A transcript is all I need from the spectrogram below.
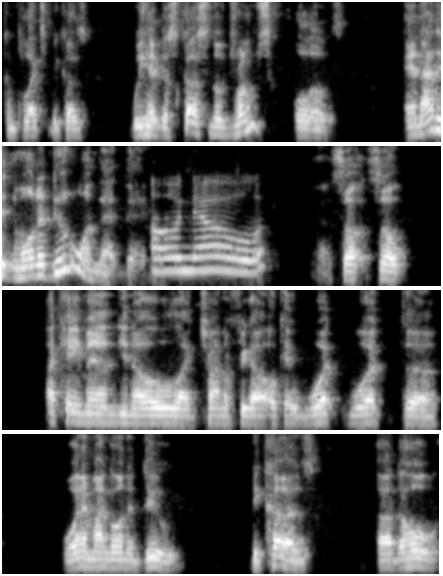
complex because we had discussed no drum solos, and I didn't want to do one that day. oh no So, so I came in, you know, like trying to figure out, okay, what what uh, what am I going to do? Because uh, the whole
